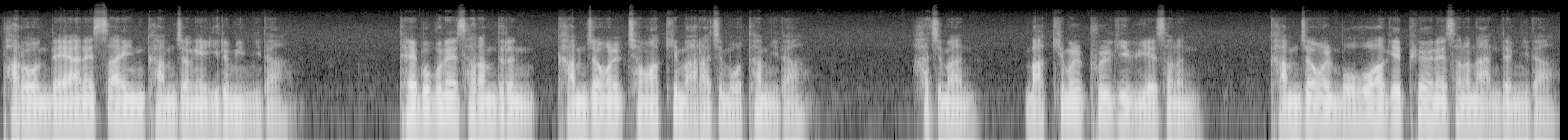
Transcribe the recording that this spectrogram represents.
바로 내 안에 쌓인 감정의 이름입니다. 대부분의 사람들은 감정을 정확히 말하지 못합니다. 하지만 막힘을 풀기 위해서는 감정을 모호하게 표현해서는 안 됩니다.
